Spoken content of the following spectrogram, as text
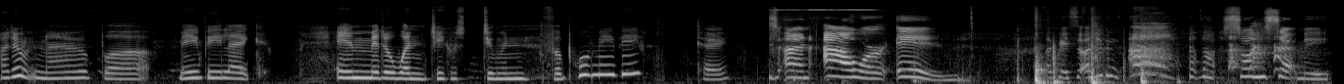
I don't know, but maybe like in middle when Jake was doing football, maybe. Okay. It's an hour in. Okay, so as you can. Ah, Look at that sunset, mate.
